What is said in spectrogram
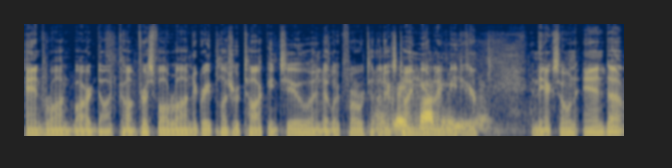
and ronbard.com. First of all, Ron, a great pleasure talking to you, and I look forward to the Uh, next time you and I meet you, here in the X Zone. And uh,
